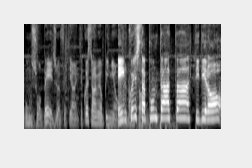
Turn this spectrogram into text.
un suo peso effettivamente. Questa è la mia opinione. E in questa so. puntata ti dirò,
